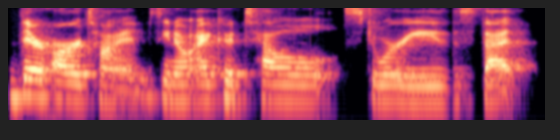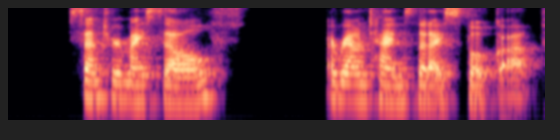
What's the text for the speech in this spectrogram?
there are times, you know, I could tell stories that center myself around times that I spoke up.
